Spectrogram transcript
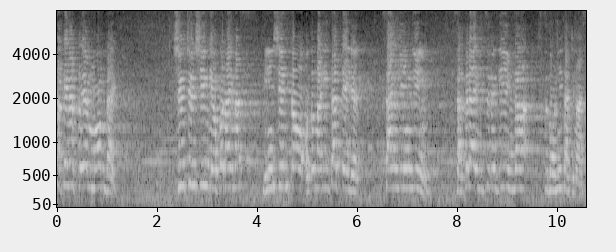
加計学園問題。集中審議を行います。民進党お隣に立っている参議院議員櫻井充議員が質問に立ちます。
